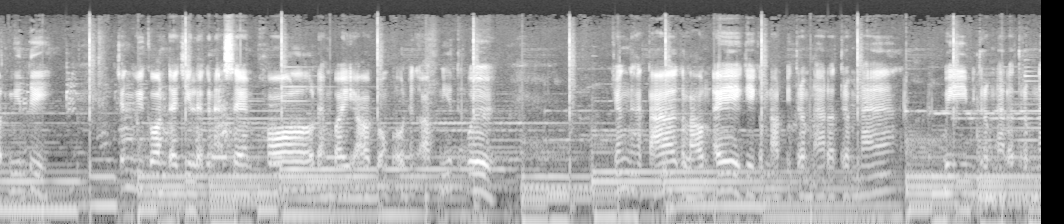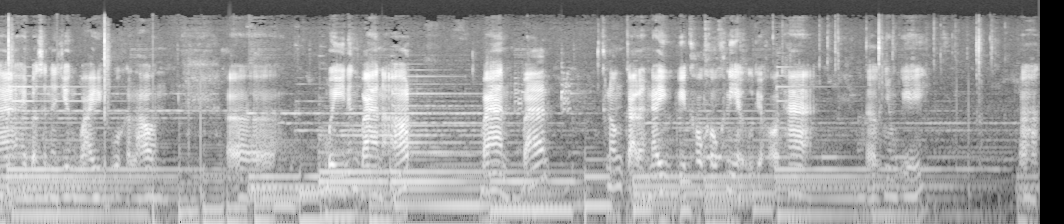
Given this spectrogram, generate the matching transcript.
អត់មានទេអញ្ចឹងវាគ្រាន់តែជាលក្ខណៈ sample ដើម្បីឲ្យបងប្អូនទាំងអស់គ្នាធ្វើចឹងថាតើកឡោន A គេកំណត់ពីត្រឹមណាដល់ត្រឹមណា B ពីត្រឹមណាដល់ត្រឹមណាហើយបើ សិនជាយើងវាយហួសកឡោនអឺ B នឹងបានអត់បានបានក្នុងករណីវាខុសៗគ្នាឧទាហរណ៍ថាខ្ញុំវាយបាទ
